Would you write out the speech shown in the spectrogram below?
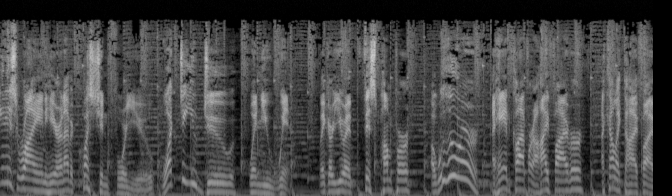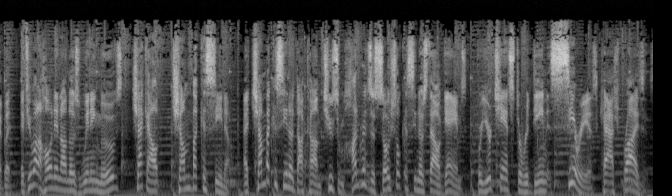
It is Ryan here, and I have a question for you. What do you do when you win? Like, are you a fist pumper? A woohooer, a hand clapper, a high fiver. I kind of like the high five, but if you want to hone in on those winning moves, check out Chumba Casino. At chumbacasino.com, choose from hundreds of social casino style games for your chance to redeem serious cash prizes.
